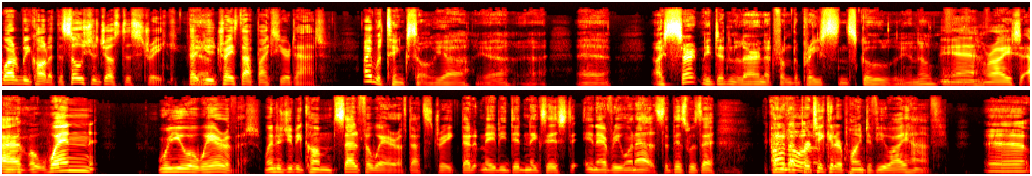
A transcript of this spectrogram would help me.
what do we call it? The social justice streak. That Yeah. you trace that back to your dad. I would think so. Yeah, yeah. Uh, uh, I certainly didn't learn it from the priests in school. You know. Yeah, right. Um, when were you aware of it? When did you become self-aware of that streak? That it maybe didn't exist in everyone else. That this was a kind Oh, of no, a uh, particular point of view I have. Uh,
